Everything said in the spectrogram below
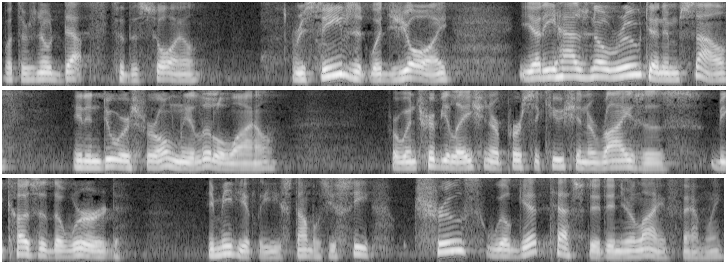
But there's no depth to the soil. Receives it with joy, yet he has no root in himself. It endures for only a little while. For when tribulation or persecution arises because of the word, immediately he stumbles. You see, truth will get tested in your life, family.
